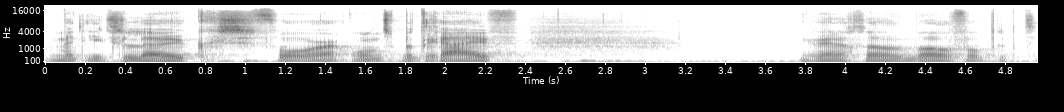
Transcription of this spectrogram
met iets leuks voor ons bedrijf. Ik weet nog dat we boven op het,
